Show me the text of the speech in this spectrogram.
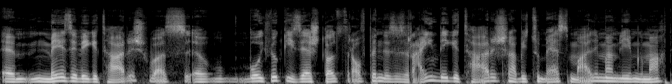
ähm, Mese vegetarisch, was, äh, wo ich wirklich sehr stolz drauf bin. Das ist rein vegetarisch, habe ich zum ersten Mal in meinem Leben gemacht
